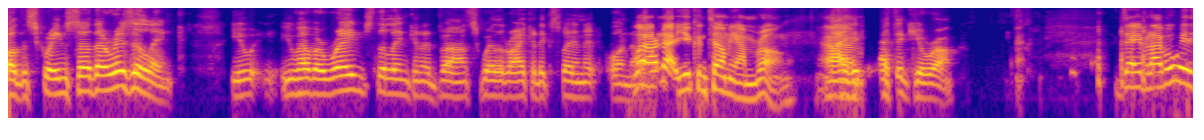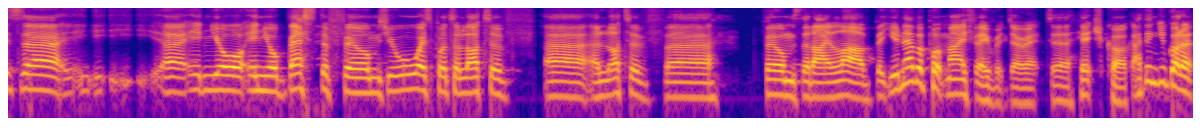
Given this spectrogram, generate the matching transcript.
on the screen, so there is a link. You you have arranged the link in advance, whether I could explain it or not. Well, no, you can tell me I'm wrong. Um, I think I think you're wrong. David, I've always uh, uh, in your in your best of films, you always put a lot of uh, a lot of uh, films that I love, but you never put my favorite director, Hitchcock. I think you've got a,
